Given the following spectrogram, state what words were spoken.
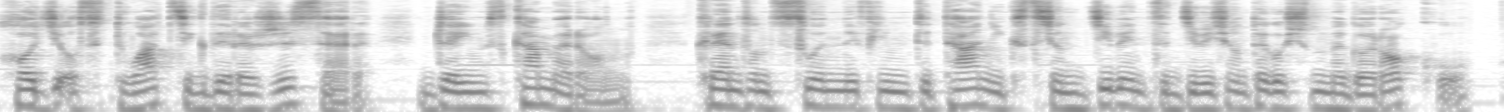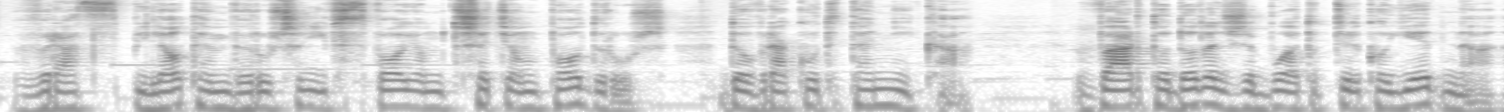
Chodzi o sytuację, gdy reżyser James Cameron, kręcąc słynny film Titanic z 1997 roku, wraz z pilotem wyruszyli w swoją trzecią podróż do wraku Titanica. Warto dodać, że była to tylko jedna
